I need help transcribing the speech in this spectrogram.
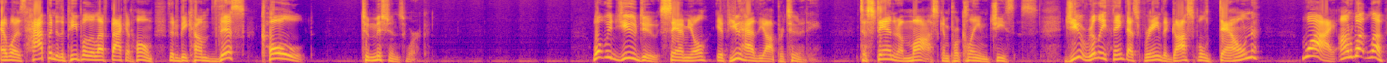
at what has happened to the people they left back at home that have become this cold to missions work. What would you do, Samuel, if you had the opportunity to stand in a mosque and proclaim Jesus? Do you really think that's bringing the gospel down? Why? On what level?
